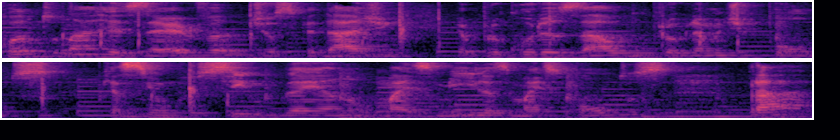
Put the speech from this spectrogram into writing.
quanto na reserva de hospedagem, eu procuro usar algum programa de pontos, que assim eu consigo ganhando mais milhas, mais pontos, para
